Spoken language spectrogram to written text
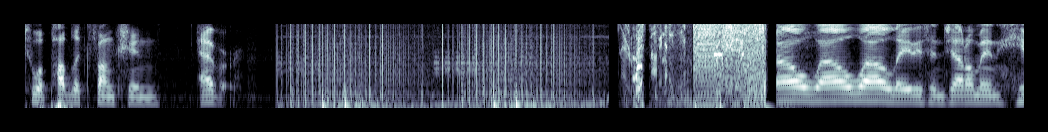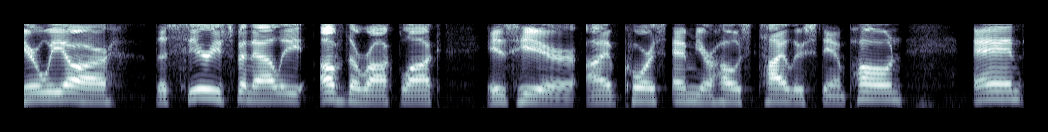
to a public function ever. Well, well, well, ladies and gentlemen, here we are. The series finale of the Rock Block is here. I, of course, am your host, Tyler Stampone, and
